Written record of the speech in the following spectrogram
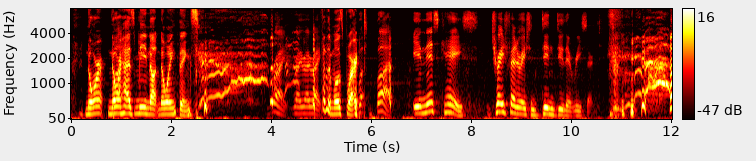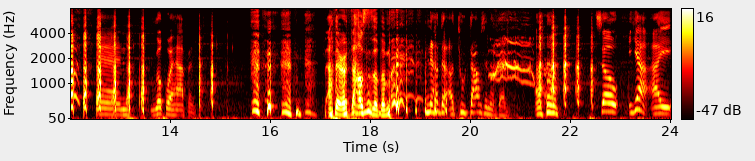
Nor nor has me not knowing things right, right, right, right. for the most part. But, but in this case, the Trade Federation didn't do their research. and look what happened. now there are thousands of them. Now there are 2,000 of them. Um, so, yeah, I,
